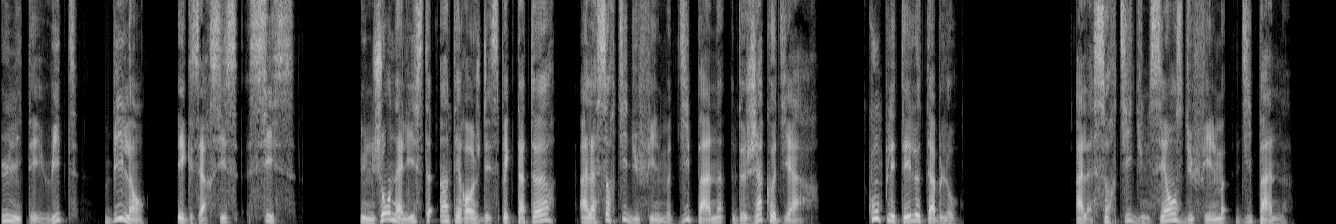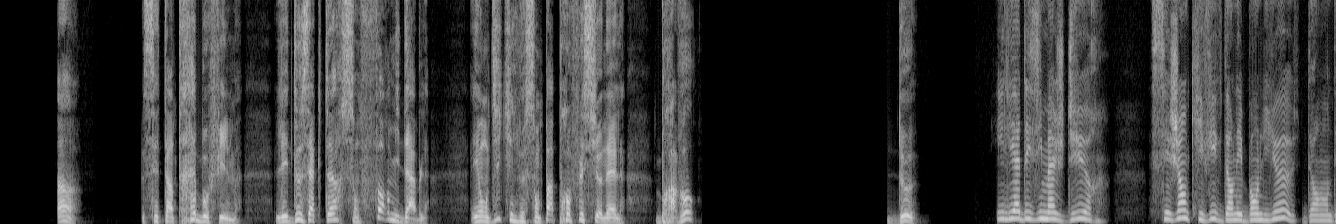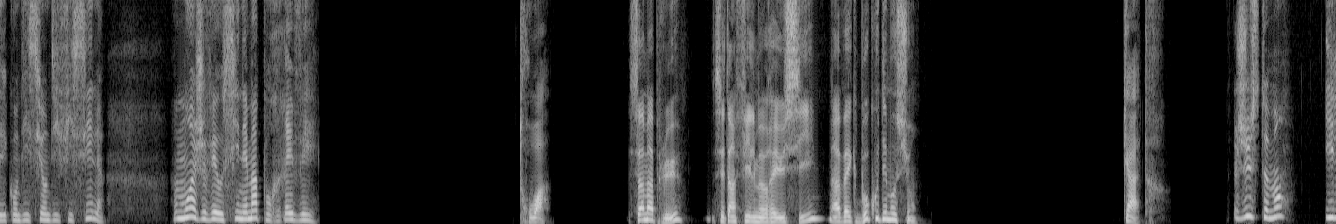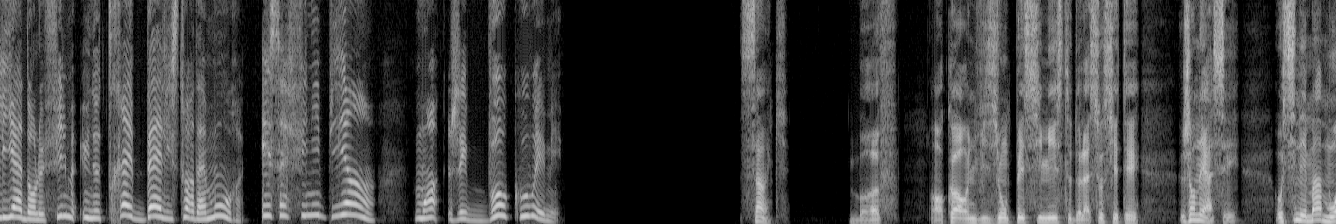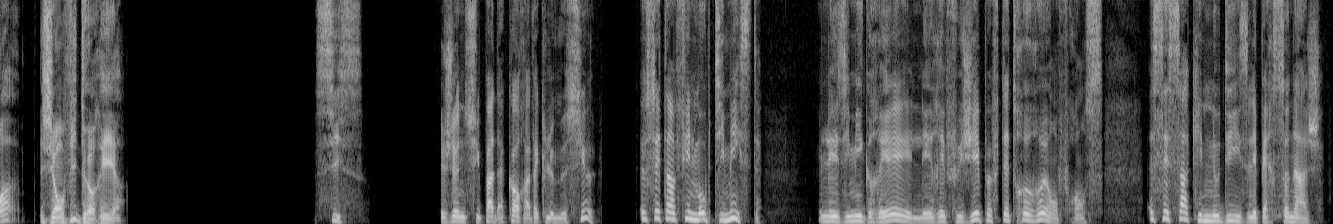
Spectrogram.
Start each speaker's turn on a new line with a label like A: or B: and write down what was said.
A: Unité 8, bilan, exercice 6. Une journaliste interroge des spectateurs à la sortie du film Dipan de Jacques Audiard. Complétez le tableau. À la sortie d'une séance du film Dipan. 1. C'est un très beau film. Les deux acteurs sont formidables. Et on dit qu'ils ne sont pas professionnels. Bravo 2.
B: Il y a des images dures. Ces gens qui vivent dans les banlieues, dans des conditions difficiles. Moi, je vais au cinéma pour rêver.
A: 3.
C: Ça m'a plu. C'est un film réussi, avec beaucoup d'émotion.
A: 4.
D: Justement, il y a dans le film une très belle histoire d'amour, et ça finit bien. Moi, j'ai beaucoup aimé.
A: 5. Bof. Encore une vision pessimiste de la société. J'en ai assez. Au cinéma, moi, j'ai envie de rire. 6.
B: Je ne suis pas d'accord avec le monsieur. C'est un film optimiste. Les immigrés, les réfugiés peuvent être heureux en France. C'est ça qu'ils nous disent, les personnages.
